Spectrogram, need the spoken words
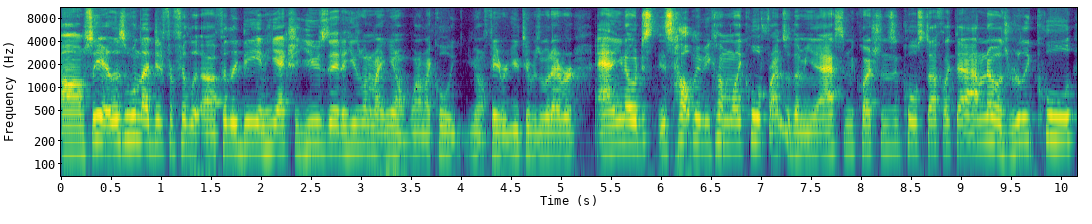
Um, so yeah, this is one that I did for Philly, uh, Philly D, and he actually used it. He's one of my, you know, one of my cool, you know, favorite YouTubers or whatever. And you know, just it's helped me become like cool friends with him. He asked me questions and cool stuff like that. I don't know, it's really cool.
